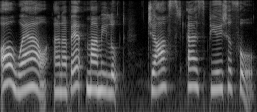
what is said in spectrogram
Oh, wow. And I bet mummy looked just as beautiful.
